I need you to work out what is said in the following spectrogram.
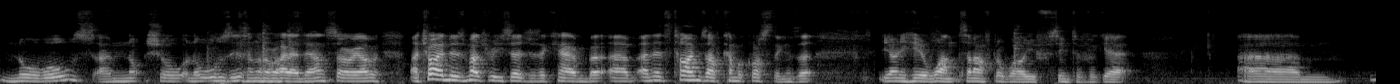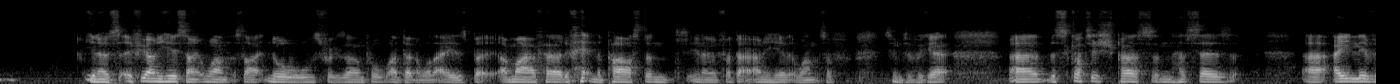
Narwhals. I'm not sure what Narwhals is. I'm going to write that down. Sorry, I'm, I try and do as much research as I can, but um, and there's times I've come across things that you only hear once, and after a while you seem to forget. Um, you know, if you only hear something once, like Narwhals, for example, I don't know what that is, but I might have heard of it in the past, and you know, if I don't only hear it once, I seem to forget. Uh, the Scottish person has says, uh, "I live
